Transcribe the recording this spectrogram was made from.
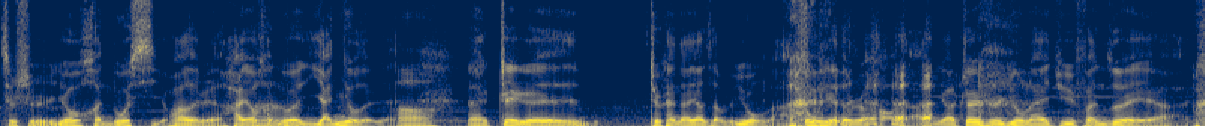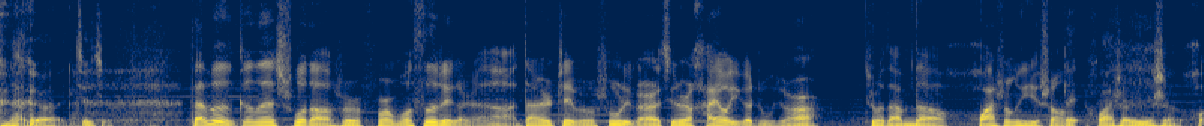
就是有很多喜欢的人，还有很多研究的人啊。哎，这个就看大家怎么用了。东西都是好的，你要真是用来去犯罪呀，那就就就。咱们刚才说到是福尔摩斯这个人啊，但是这本书里边其实还有一个主角，就是咱们的华生医生。对，华生医生。华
